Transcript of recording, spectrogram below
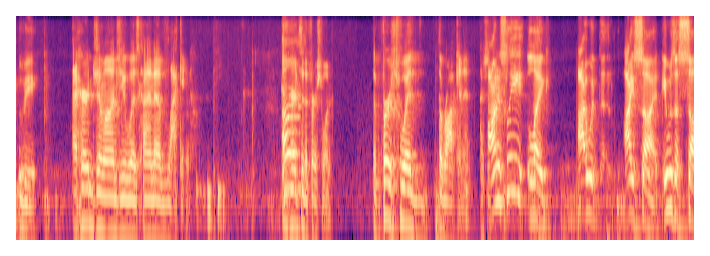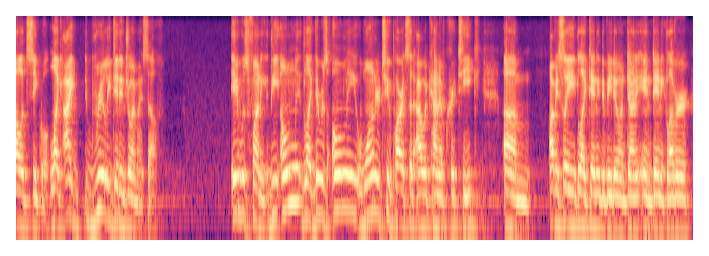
movie? I heard Jumanji was kind of lacking compared Um, to the first one. The first with The Rock in it. Honestly, like I would, I saw it. It was a solid sequel. Like I really did enjoy myself. It was funny. The only like there was only one or two parts that I would kind of critique. Um, obviously, like Danny DeVito and Danny and Danny Glover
